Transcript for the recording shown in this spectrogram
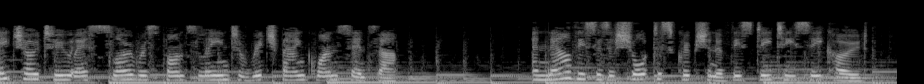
HO2S slow response lean to rich bank 1 sensor. And now this is a short description of this DTC code.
